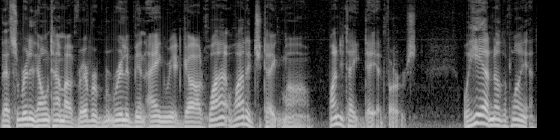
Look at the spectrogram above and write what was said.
that's really the only time I've ever really been angry at God why why did you take mom why did you take dad first well he had another plan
